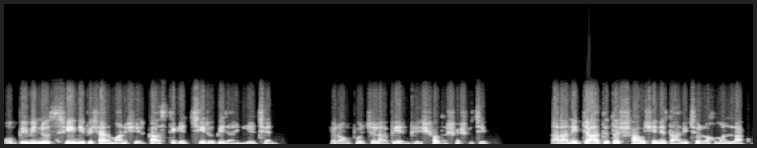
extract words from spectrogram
ও বিভিন্ন শ্রেণি পেশার মানুষের কাছ থেকে চিরবিদায় নিয়েছেন রংপুর জেলা বিএনপির সদস্য সচিব। তারা নির্যাতিত সাহসী নেতা আনিসুর রহমান লাকু?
